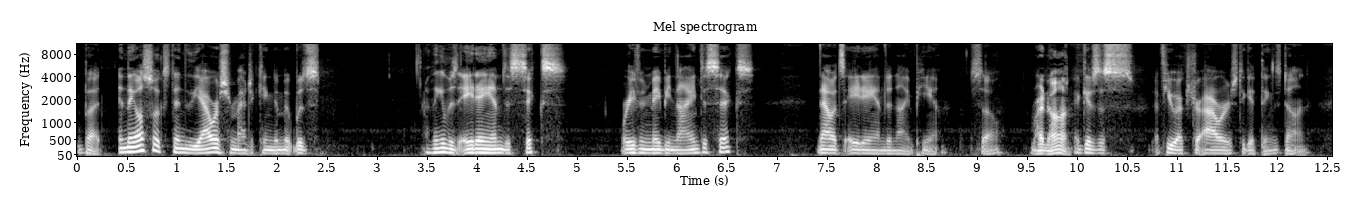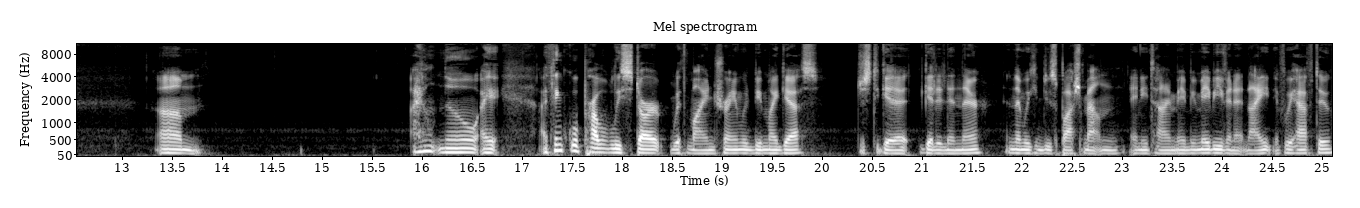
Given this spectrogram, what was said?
But and they also extended the hours for Magic Kingdom. It was, I think it was 8 a.m. to 6, or even maybe 9 to 6. Now it's 8 a.m. to 9 p.m. So right on. it gives us a few extra hours to get things done. Um, I don't know. I I think we'll probably start with Mine Train would be my guess, just to get it get it in there, and then we can do Splash Mountain anytime, maybe maybe even at night if we have to.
